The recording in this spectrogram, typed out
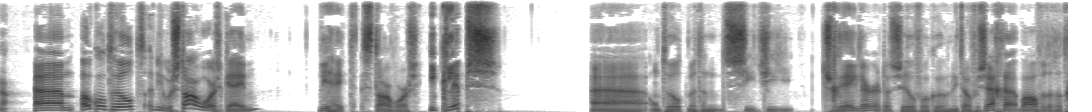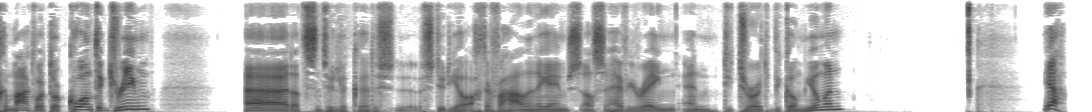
Ja. Ehm, ook onthuld een nieuwe Star Wars game. Die heet Star Wars Eclipse. Eh, onthuld met een CG trailer. Dus heel veel kunnen we niet over zeggen. Behalve dat het gemaakt wordt door Quantic Dream. Uh, dat is natuurlijk uh, de studio achter verhalen in de games als Heavy Rain en Detroit Become Human. Ja,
